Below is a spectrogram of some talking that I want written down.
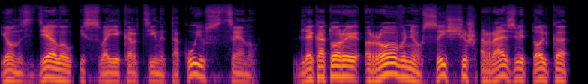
и он сделал из своей картины такую сцену, для которой ровню сыщешь разве только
